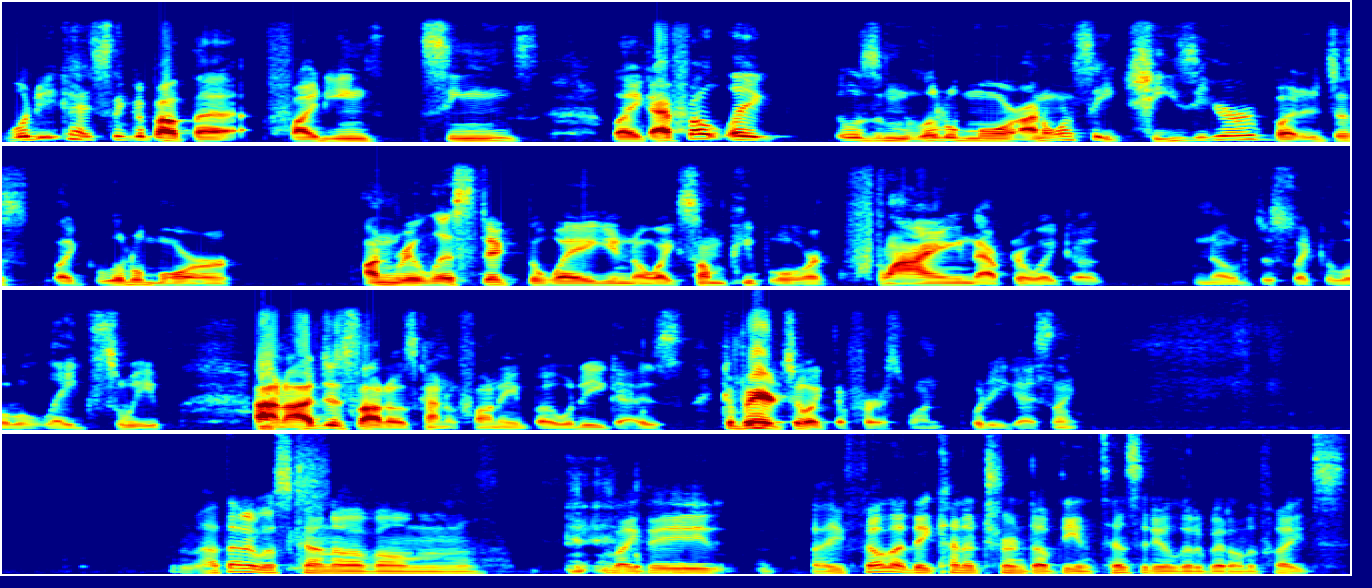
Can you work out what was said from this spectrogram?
what do you guys think about the fighting scenes? Like I felt like it was a little more. I don't want to say cheesier, but it's just like a little more unrealistic. The way you know, like some people are flying after like a you know, just like a little leg sweep. I don't know. I just thought it was kind of funny. But what do you guys compared to like the first one? What do you guys think? I thought it was kind of um like they I felt like they kind of turned up the intensity a little bit on the fights.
